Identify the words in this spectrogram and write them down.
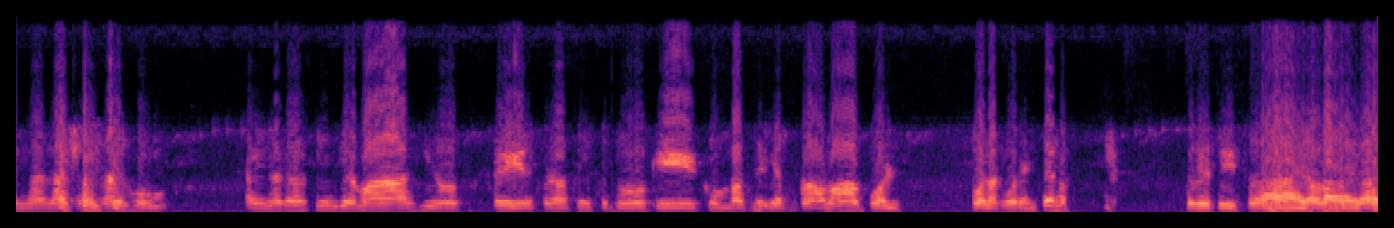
en el álbum hay una canción llamada Hero Space, pero que se tuvo que ir con batería programada por, por la cuarentena. Porque se hizo Ah, esa- esa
